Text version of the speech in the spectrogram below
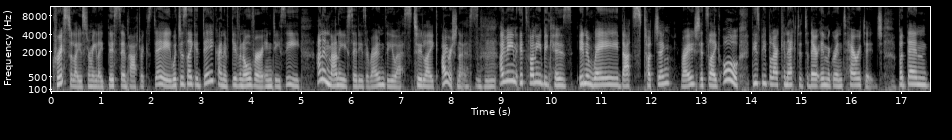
crystallized for me like this St. Patrick's Day, which is like a day kind of given over in DC and in many cities around the US to like Irishness. Mm-hmm. I mean, it's funny because in a way that's touching, right? It's like, oh, these people are connected to their immigrant heritage. Mm. But then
